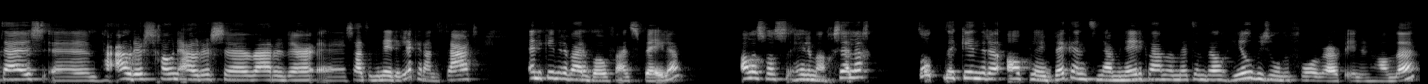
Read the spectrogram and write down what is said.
thuis. Haar ouders, schoonouders waren er, zaten beneden lekker aan de taart. En de kinderen waren boven aan het spelen. Alles was helemaal gezellig. Tot de kinderen al playbackend naar beneden kwamen met een wel heel bijzonder voorwerp in hun handen.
